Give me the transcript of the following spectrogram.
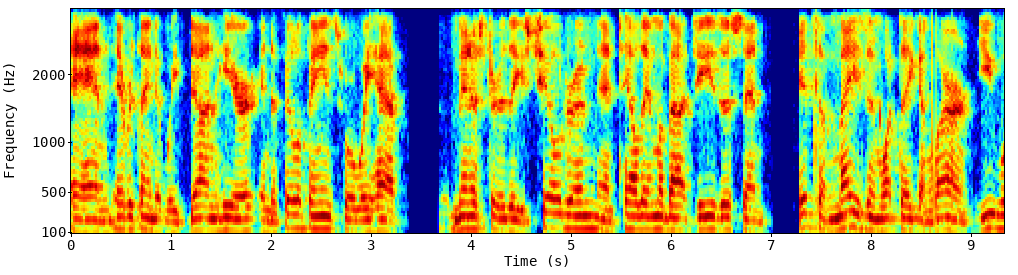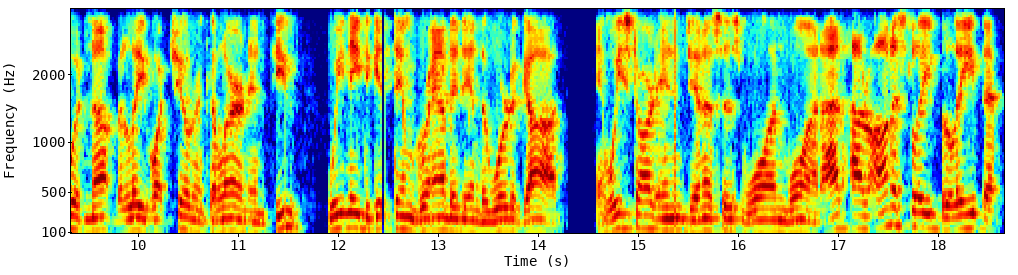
and everything that we've done here in the Philippines, where we have minister these children and tell them about Jesus. And it's amazing what they can learn. You would not believe what children can learn. And if you, we need to get them grounded in the Word of God. And we start in Genesis 1 1. I, I honestly believe that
